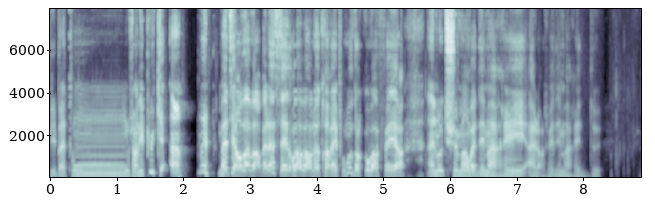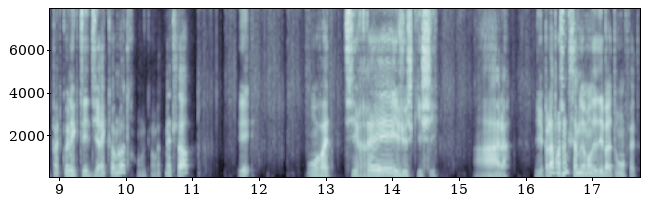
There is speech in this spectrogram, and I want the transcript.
les bâtons, j'en ai plus qu'un. Bah tiens, on va voir. Bah là, on va voir notre réponse. Donc on va faire un autre chemin. On va démarrer. Alors, je vais démarrer deux. Je vais pas te connecter direct comme l'autre. on va te mettre là. Et on va tirer jusqu'ici. Voilà. J'ai pas l'impression que ça me demandait des bâtons en fait.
